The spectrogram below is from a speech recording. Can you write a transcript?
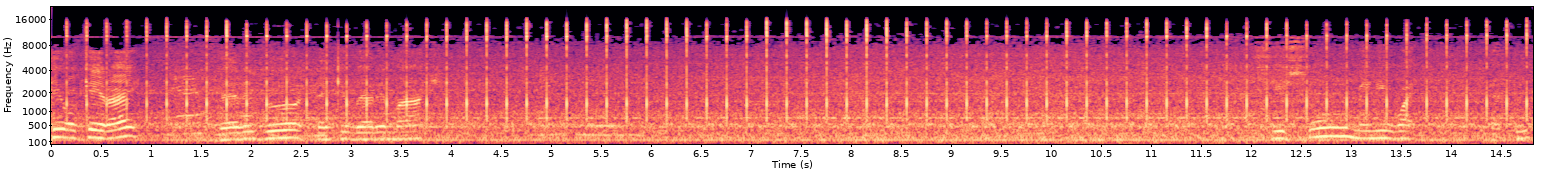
Still okay, right? Yes, Very good. Thank you very much. See so many white tattoo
